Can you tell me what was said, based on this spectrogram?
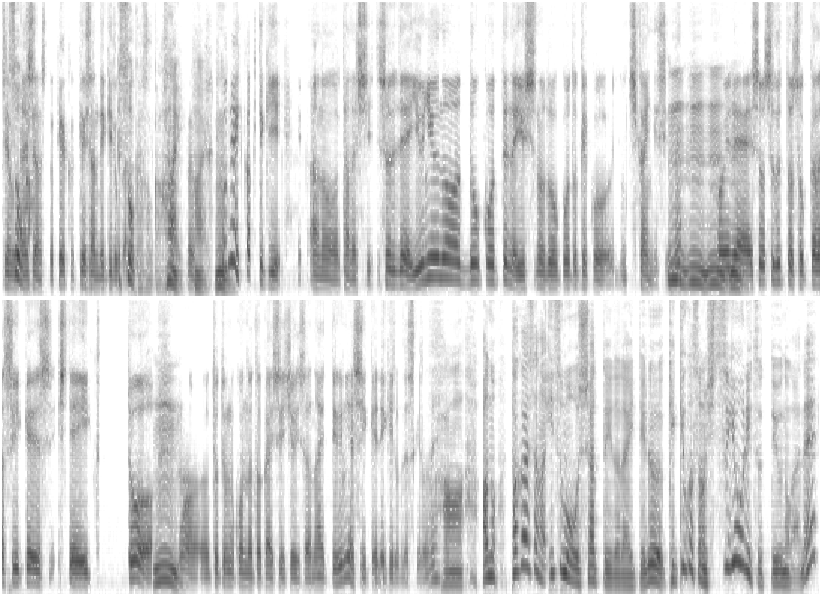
全部出したんですと結構計算できるからそうかそうか。はい、うん。はい、これは比較的あの正しい。それで輸入の動向っていうのは輸出の動向と結これでそうするとそこから推計していくと、うんもうとてもこんな高い成長率はないっていうふうには推計できるんですけどね。はあ、あの高橋さんがいつもおっしゃっていただいている結局はその失業率っていうのがね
